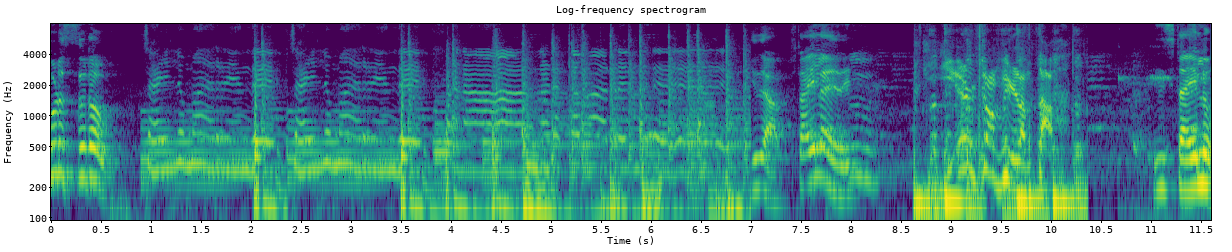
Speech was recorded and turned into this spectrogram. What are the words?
ఊడుస్తున్నావు. చైలు మారింది చైలు మారింది. ఇదా స్టైల్ ఇది ఇది స్టైలు.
